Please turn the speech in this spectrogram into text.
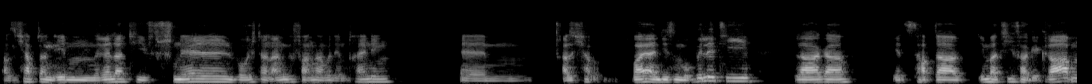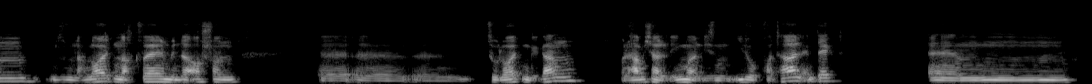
Also ich habe dann eben relativ schnell, wo ich dann angefangen habe mit dem Training, ähm, also ich hab, war ja in diesem Mobility-Lager, jetzt habe da immer tiefer gegraben, nach Leuten, nach Quellen, bin da auch schon äh, äh, äh zu Leuten gegangen und habe ich halt irgendwann diesen IDO-Portal entdeckt. Ähm,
